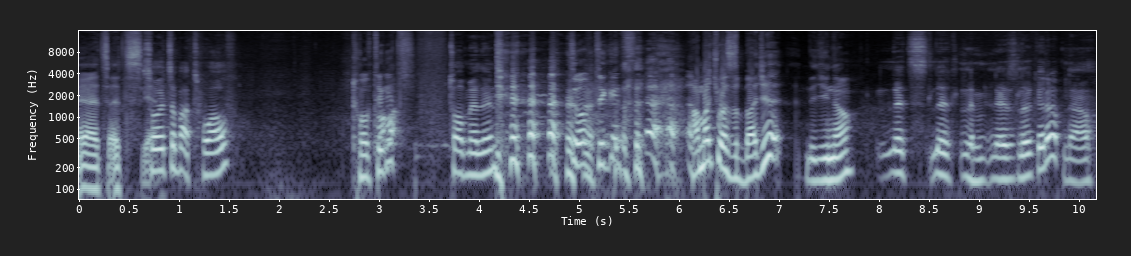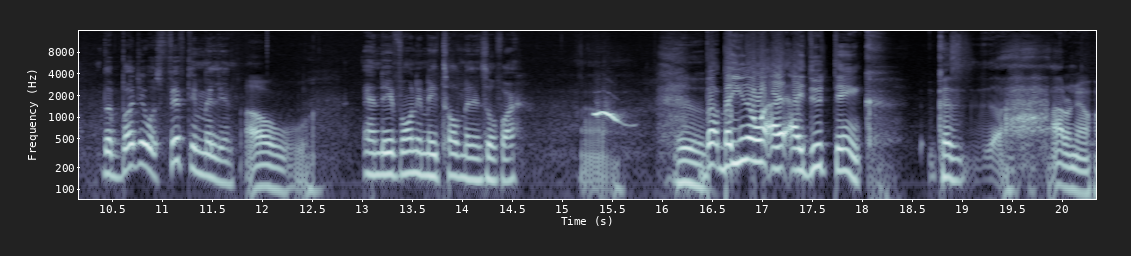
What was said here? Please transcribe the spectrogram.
Yeah, it's it's so it's about 12, Twelve tickets. 12 million. Twelve tickets. How much was the budget? Did you know? let's let, let me, let's look it up now. The budget was 50 million, Oh, and they've only made 12 million so far. Oh. but but you know what? I I do think because uh, I don't know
